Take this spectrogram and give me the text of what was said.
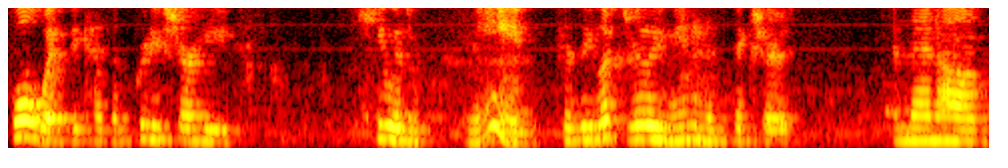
fool with because I'm pretty sure he he was mean because he looks really mean in his pictures. And then um,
